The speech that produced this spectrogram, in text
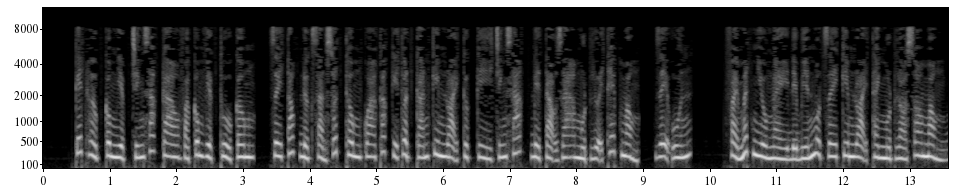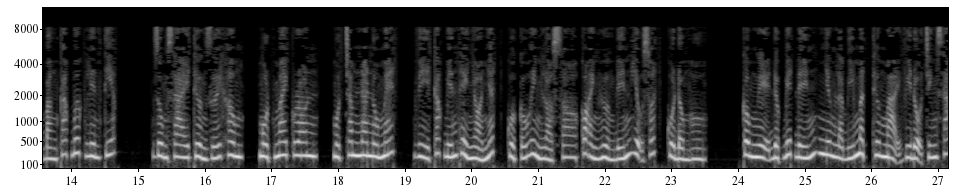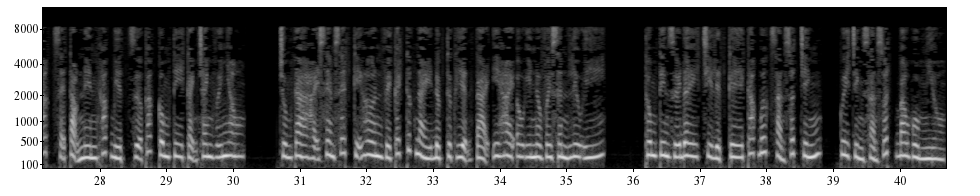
Kết hợp công nghiệp chính xác cao và công việc thủ công, dây tóc được sản xuất thông qua các kỹ thuật cán kim loại cực kỳ chính xác để tạo ra một lưỡi thép mỏng, dễ uốn. Phải mất nhiều ngày để biến một dây kim loại thành một lò xo mỏng bằng các bước liên tiếp. Dùng sai thường dưới 0, 1 micron, 100 nanomet, vì các biến thể nhỏ nhất của cấu hình lò xo có ảnh hưởng đến hiệu suất của đồng hồ. Công nghệ được biết đến nhưng là bí mật thương mại vì độ chính xác sẽ tạo nên khác biệt giữa các công ty cạnh tranh với nhau. Chúng ta hãy xem xét kỹ hơn về cách thức này được thực hiện tại E2O Innovation lưu ý. Thông tin dưới đây chỉ liệt kê các bước sản xuất chính, quy trình sản xuất bao gồm nhiều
